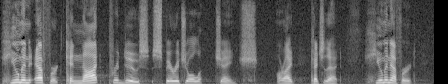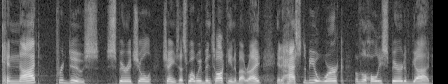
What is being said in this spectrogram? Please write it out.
human effort cannot produce spiritual change. All right? Catch that. Human effort cannot produce spiritual change. That's what we've been talking about, right? It has to be a work of the Holy Spirit of God.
